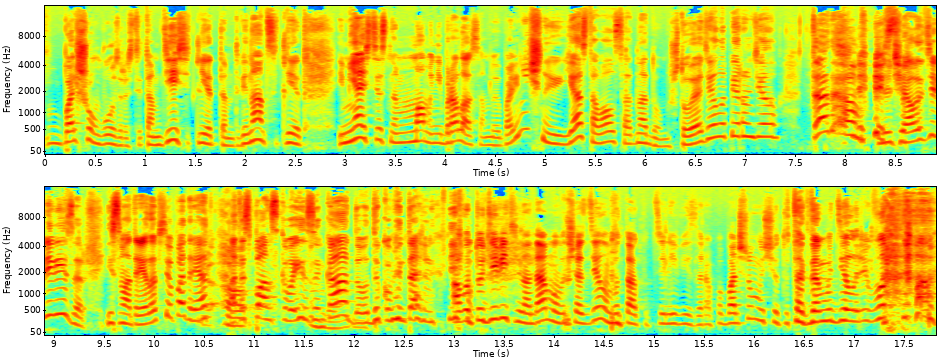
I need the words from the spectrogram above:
в большом возрасте, там 10 лет, там 12 лет, и меня, естественно, мама не брала со мной больничный, я оставалась одна дома. Что я делала первым делом? Та-дам! Включала телевизор и смотрела все подряд. А, От испанского языка до документальных А фильмов. вот удивительно, да, мы вот сейчас делаем вот так вот телевизор, а по большому счету тогда мы делали вот так.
